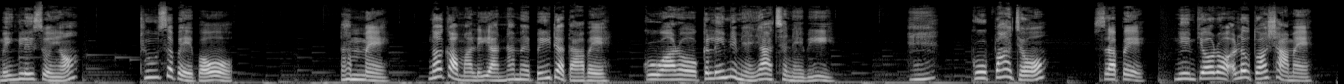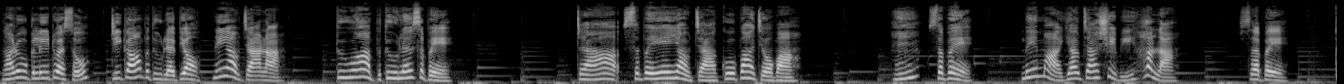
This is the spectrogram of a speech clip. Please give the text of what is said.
မိန်းကလေးဆိုရင်ရောထူးစပယ်ပေါ့အမေငါကောင်မလေးကနာမည်ပေးတတ်တာပဲကိုကတော့ကလေးမြင်မြန်ရချင်နေပြီဟင်ကိုပကြောစပယ်နင်ပြောတော့အလုတ်သွားရှာမယ်ငါတို့ကလေးအတွက်ဆိုဒီကောင်ဘာတူလဲပြောနှင်းယောက်ျားလား तू ကဘာတူလဲစပယ်ဒါစပယ်ရဲ့ယောက်ျားကိုပကြောပါ ဟင်စပယ်မင်းမယောက်ျားရှိပြီဟုတ်လားစပယ်က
